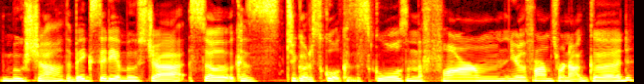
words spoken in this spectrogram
Moose Jaw, the big city of Moose Jaw. So because to go to school, because the schools and the farm near the farms were not good.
